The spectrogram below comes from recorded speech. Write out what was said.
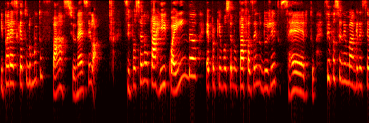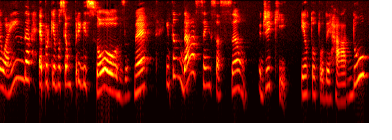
e parece que é tudo muito fácil, né? Sei lá. Se você não tá rico ainda, é porque você não tá fazendo do jeito certo. Se você não emagreceu ainda, é porque você é um preguiçoso, né? Então dá a sensação de que eu tô todo errado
